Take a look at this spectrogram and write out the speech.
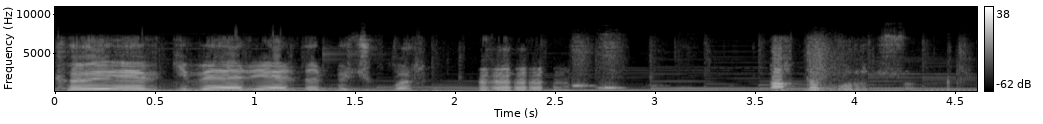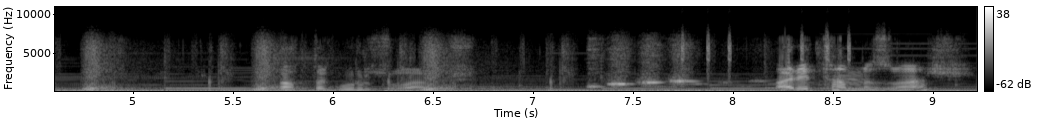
Köy ev gibi her yerde böcük var. Tahta kurusu. Tahta kurusu varmış. Haritamız var.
